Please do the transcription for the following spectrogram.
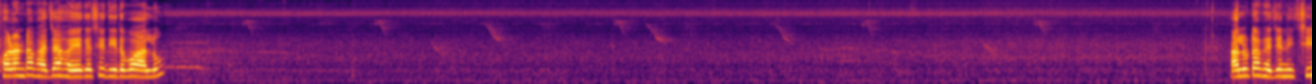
ফোড়নটা ভাজা হয়ে গেছে দিয়ে দেবো আলু। আলুটা ভেজে নিচ্ছি।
